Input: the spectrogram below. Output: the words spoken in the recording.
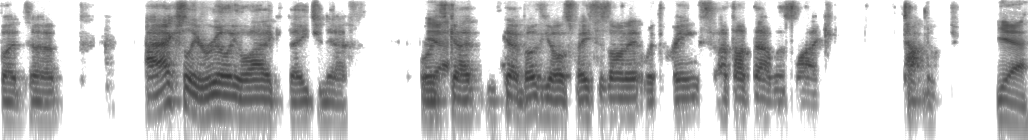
but uh, I actually really like the H and F, where it's got it's got both y'all's faces on it with rings. I thought that was like top notch. Yeah.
